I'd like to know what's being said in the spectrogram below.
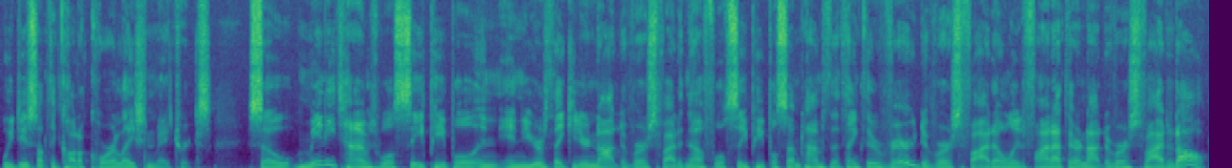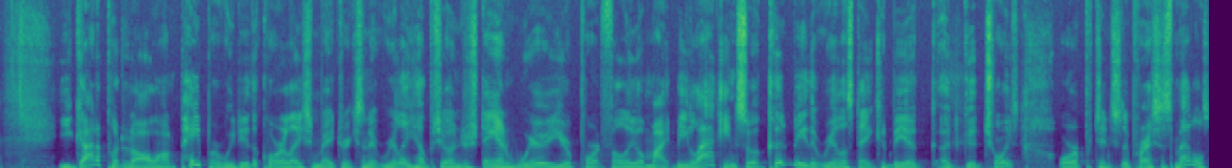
we do something called a correlation matrix. So many times we'll see people, and, and you're thinking you're not diversified enough. We'll see people sometimes that think they're very diversified, only to find out they're not diversified at all you got to put it all on paper. We do the correlation matrix, and it really helps you understand where your portfolio might be lacking. So it could be that real estate could be a, a good choice or potentially precious metals.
